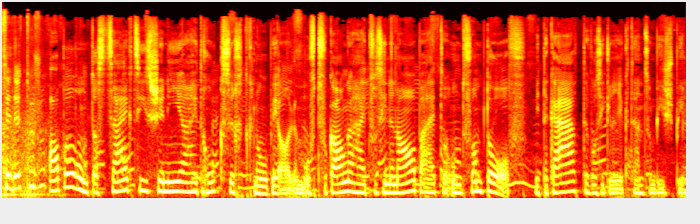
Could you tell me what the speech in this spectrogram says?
c'est de toujours... Aber, und das zeigt sein Genie, er hat Rücksicht genommen bei allem, auf die Vergangenheit von seinen Arbeitern und vom Dorf, mit den Gärten, die sie gekriegt haben zum Beispiel.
